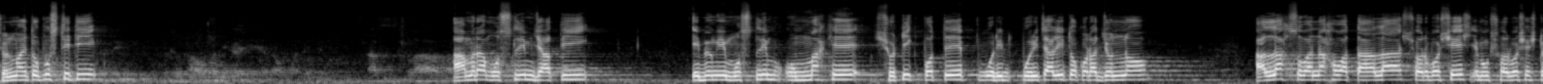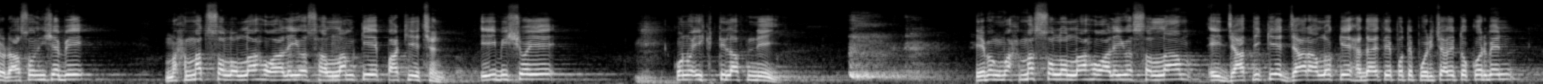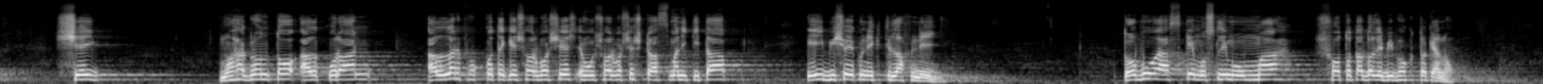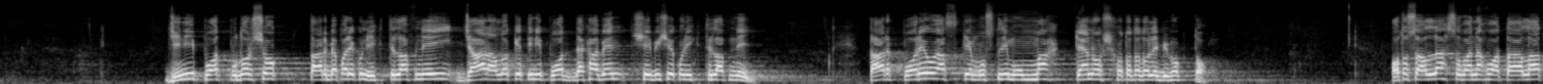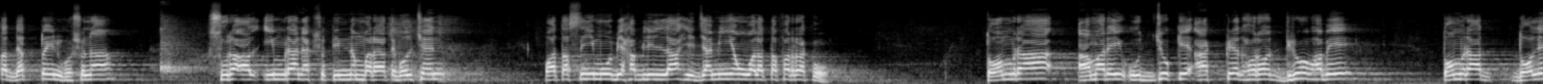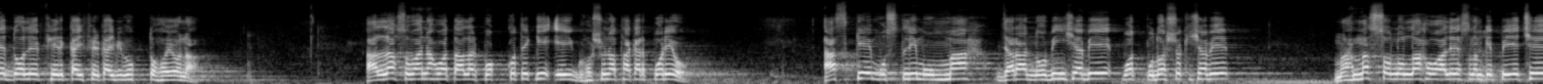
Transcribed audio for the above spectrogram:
সম্মানিত উপস্থিতি। আমরা মুসলিম জাতি এবং এই মুসলিম উম্মাকে সঠিক পথে পরিচালিত করার জন্য আল্লাহ সুবাহ তাআলা সর্বশেষ এবং সর্বশ্রেষ্ঠ রাসূল হিসেবে মোহাম্মদ সাল্লাহ আলী সাল্লামকে পাঠিয়েছেন। এই বিষয়ে কোনো ইখতিলাফ নেই। এবং মোহাম্মদ সাল্লাহ আলী সাল্লাম এই জাতিকে, যার আলোকে হেদায়তের পথে পরিচালিত করবেন, সেই মহাগ্রন্থ আল কোরআন আল্লাহর পক্ষ থেকে সর্বশেষ এবং সর্বশ্রেষ্ঠ আসমানি কিতাব, এই বিষয়ে কোনো ইখতিলাফ নেই। তবুও আজকে মুসলিম উম্মাহ সততা দলে বিভক্ত কেন? যিনি পথ প্রদর্শক, তার ব্যাপারে কোনো ইখতিলাফ নেই, যার আলোকে তিনি পথ দেখাবেন, সে বিষয়ে কোনো ইখতিলাফ নেই। তারপরেও আজকে মুসলিম উম্মাহ কেন সততা দলে বিভক্ত? অথচ আল্লাহ সুবানাহ তাআলা তার দায়িত্বহীন ঘোষণা সুরা আল ইমরান একশো তিন নম্বর আয়াতে বলছেন ওয়াতাসিমু বিহাবলিল্লাহি জামিয়া ওয়ালা তাফাররাকু। তোমরা আমার এই উজ্জকে আঁকড়ে ধরো দৃঢ়ভাবে, তোমরা দলে দলে ফেরকাই ফেরকাই বিভক্ত হয়েও না। আল্লাহ সুবানাহ তাআলার পক্ষ থেকে এই ঘোষণা থাকার পরেও আজকে মুসলিম উম্মাহ যারা নবী হিসাবে, পথ প্রদর্শক হিসাবে মোহাম্মদ সাল্লাহ আলিয়াস্লামকে পেয়েছে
